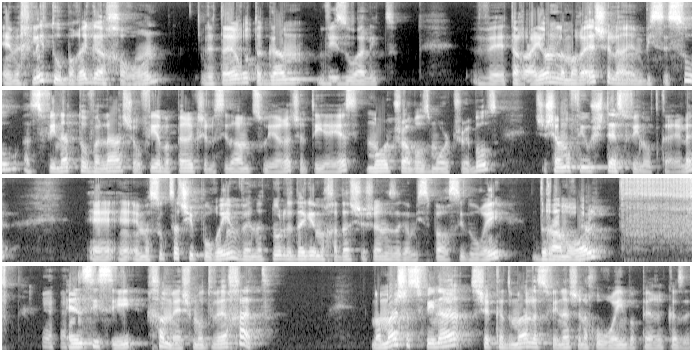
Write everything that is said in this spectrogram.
הם החליטו ברגע האחרון לתאר אותה גם ויזואלית. ואת הרעיון למראה שלה הם ביססו על ספינת תובלה שהופיעה בפרק של הסדרה המצוירת של TAS, More Troubles More Tribbles, ששם הופיעו שתי ספינות כאלה. אה, אה, הם עשו קצת שיפורים ונתנו לדגם החדש שישן לזה גם מספר סידורי, דראם רול, NCC 501. ממש הספינה שקדמה לספינה שאנחנו רואים בפרק הזה.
